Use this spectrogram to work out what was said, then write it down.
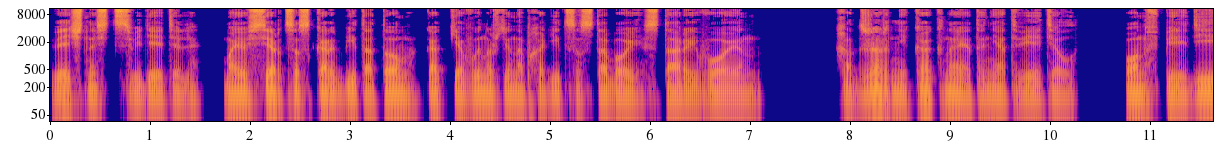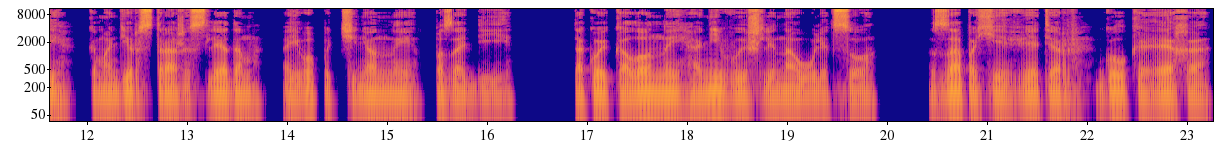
Вечность, свидетель. Мое сердце скорбит о том, как я вынужден обходиться с тобой, старый воин». Хаджар никак на это не ответил. Он впереди, командир стражи следом, а его подчиненные позади. Такой колонной они вышли на улицу. Запахи, ветер, гулкое эхо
